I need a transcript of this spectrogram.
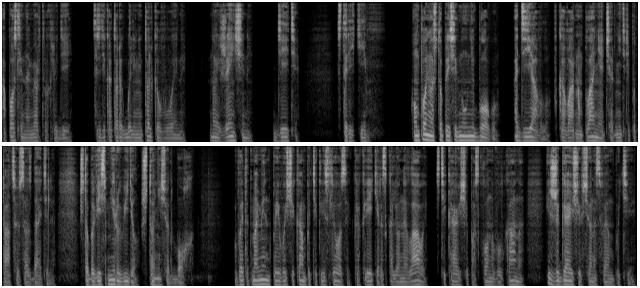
а после на мертвых людей, среди которых были не только воины, но и женщины, дети, старики. Он понял, что присягнул не Богу, а дьяволу в коварном плане очернить репутацию Создателя, чтобы весь мир увидел, что несет Бог. В этот момент по его щекам потекли слезы, как реки раскаленной лавы, стекающие по склону вулкана и сжигающие все на своем пути.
